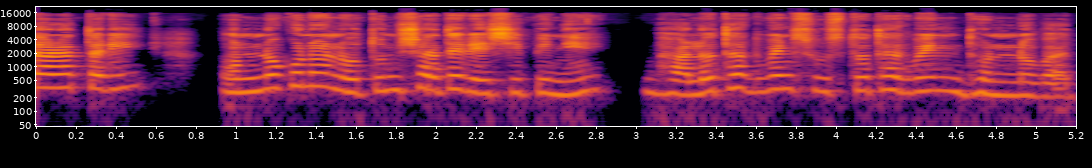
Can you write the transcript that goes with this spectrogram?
তাড়াতাড়ি অন্য কোনো নতুন স্বাদের রেসিপি নিয়ে। ভালো থাকবেন, সুস্থ থাকবেন, ধন্যবাদ।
